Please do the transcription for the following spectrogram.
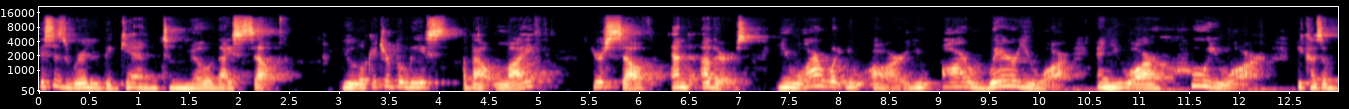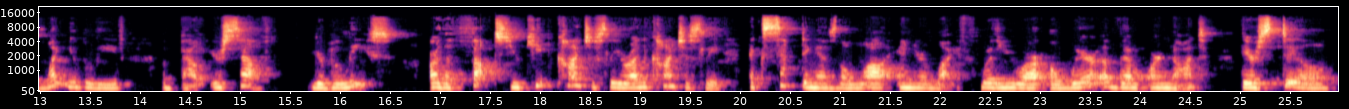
This is where you begin to know thyself. You look at your beliefs about life, yourself, and others. You are what you are. You are where you are, and you are who you are because of what you believe about yourself. Your beliefs are the thoughts you keep consciously or unconsciously accepting as the law in your life. Whether you are aware of them or not, they're still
